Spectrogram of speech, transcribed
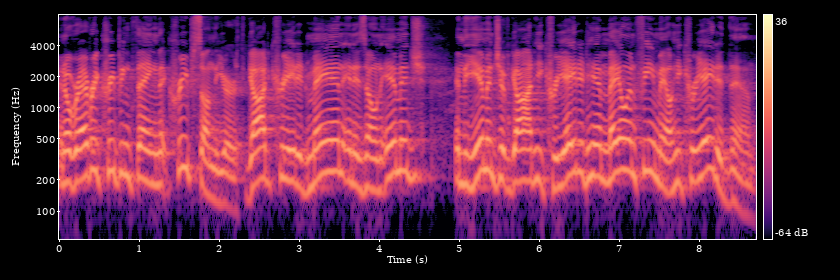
and over every creeping thing that creeps on the earth. God created man in his own image. In the image of God, he created him, male and female, he created them.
